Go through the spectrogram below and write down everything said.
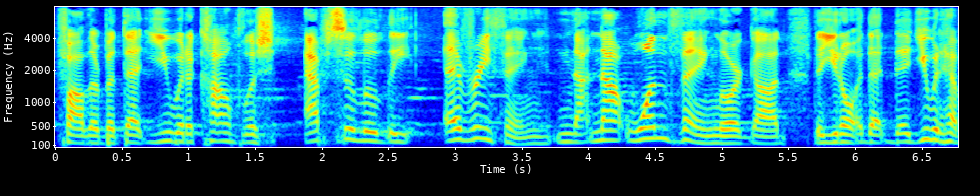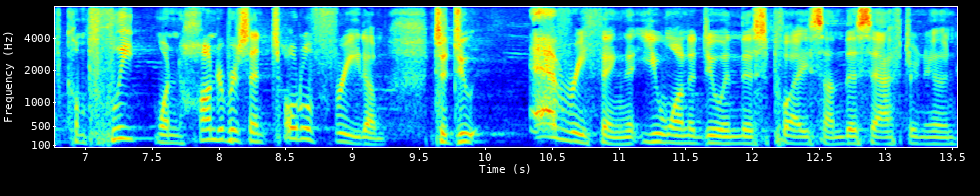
Father, but that you would accomplish absolutely everything, not, not one thing, Lord God, that you don't that, that you would have complete 100% total freedom to do everything that you want to do in this place on this afternoon.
